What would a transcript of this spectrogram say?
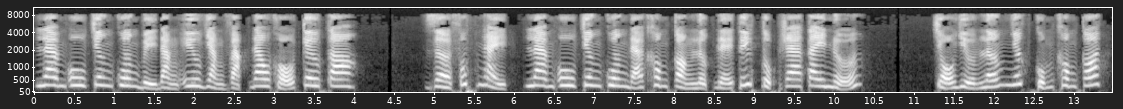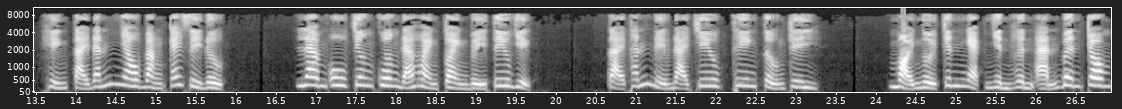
Lam U chân quân bị đằng yêu dằn vặt đau khổ kêu to. Giờ phút này, Lam U chân quân đã không còn lực để tiếp tục ra tay nữa. Chỗ dựa lớn nhất cũng không có, hiện tại đánh nhau bằng cái gì được. Lam U chân quân đã hoàn toàn bị tiêu diệt. Tại thánh địa đại chiêu, thiên tượng trì. Mọi người kinh ngạc nhìn hình ảnh bên trong.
